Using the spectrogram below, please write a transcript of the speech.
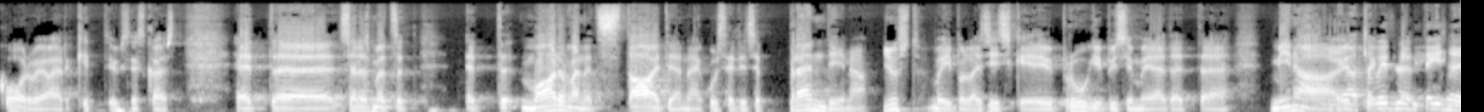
Core või ARKit, üks neist kahest. et äh, selles mõttes, et, et ma arvan, et Stadia nagu sellise brändina. võib-olla siiski ei pruugi püsima jääda, et äh, mina. Teise...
